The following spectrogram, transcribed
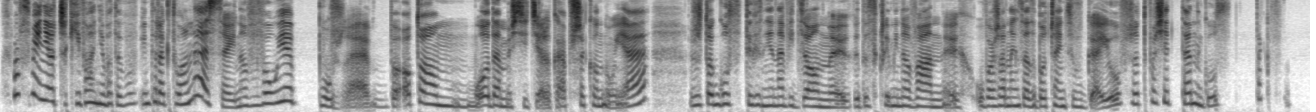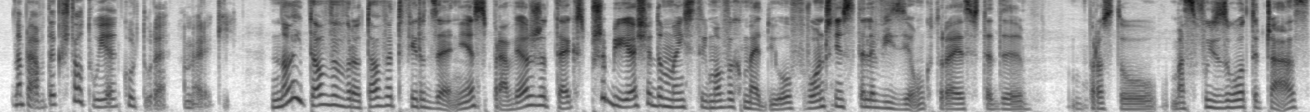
chyba w sumie nieoczekiwanie, bo to był intelektualny esej, no wywołuje burzę, bo oto młoda myślicielka przekonuje, że to gust tych znienawidzonych, dyskryminowanych, uważanych za zboczeńców gejów, że to właśnie ten gust tak naprawdę kształtuje kulturę Ameryki. No i to wywrotowe twierdzenie sprawia, że tekst przybija się do mainstreamowych mediów, włącznie z telewizją, która jest wtedy po prostu ma swój złoty czas.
